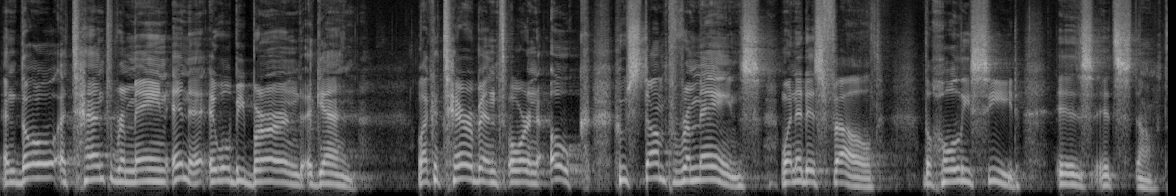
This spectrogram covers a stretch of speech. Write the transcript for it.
And though a tenth remain in it, it will be burned again. Like a terebinth or an oak whose stump remains when it is felled, the holy seed is its stump.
